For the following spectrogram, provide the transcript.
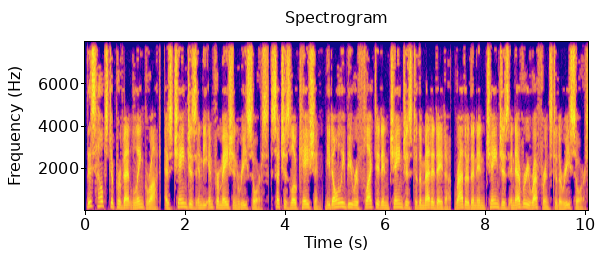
This helps to prevent link rot, as changes in the information resource such as location need only be reflected in changes to the metadata, rather than in changes in every reference to the resource.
